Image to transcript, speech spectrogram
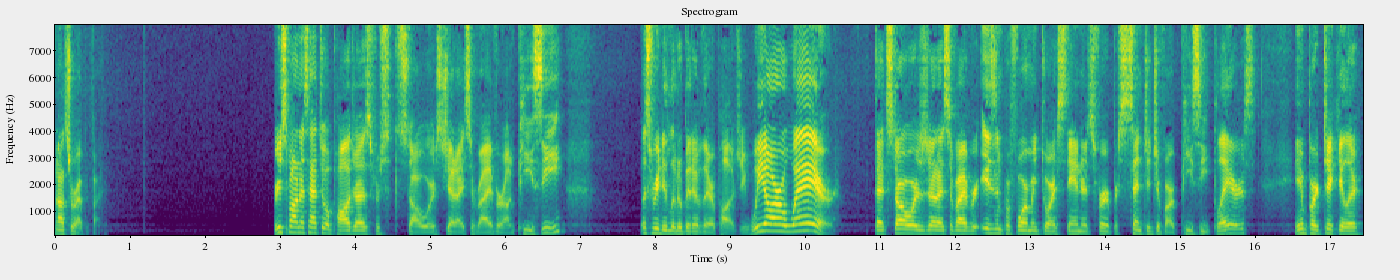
Not so rapid fire. Respawn has had to apologize for Star Wars Jedi Survivor on PC. Let's read a little bit of their apology. We are aware that Star Wars Jedi Survivor isn't performing to our standards for a percentage of our PC players, in particular,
